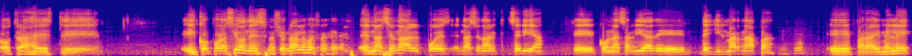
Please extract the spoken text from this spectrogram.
otras este, incorporaciones. ¿Nacionales o extranjeras? Eh, nacional, pues nacional sería eh, con la salida de, de Gilmar Napa, eh, para Emelec.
